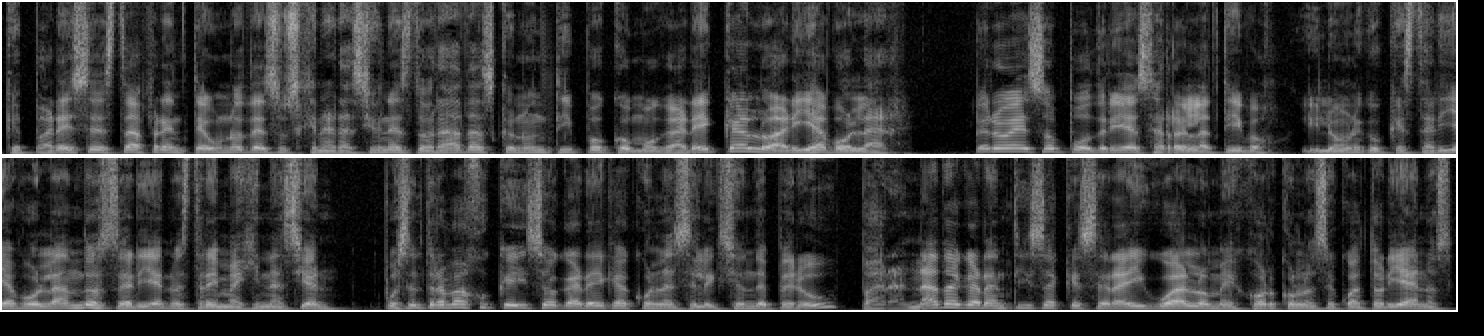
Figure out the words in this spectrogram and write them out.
que parece estar frente a uno de sus generaciones doradas con un tipo como Gareca, lo haría volar. Pero eso podría ser relativo, y lo único que estaría volando sería nuestra imaginación, pues el trabajo que hizo Gareca con la selección de Perú para nada garantiza que será igual o mejor con los ecuatorianos.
